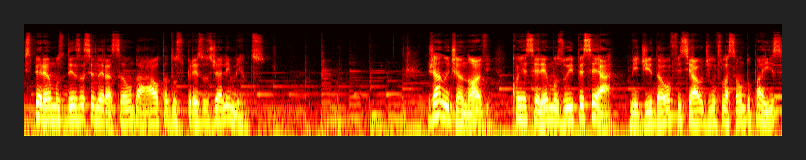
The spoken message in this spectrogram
esperamos desaceleração da alta dos preços de alimentos. Já no dia 9, conheceremos o IPCA, medida oficial de inflação do país,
